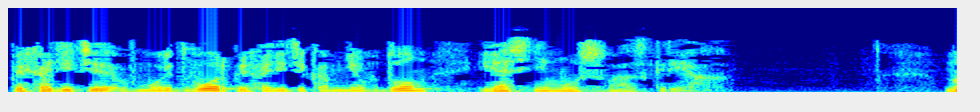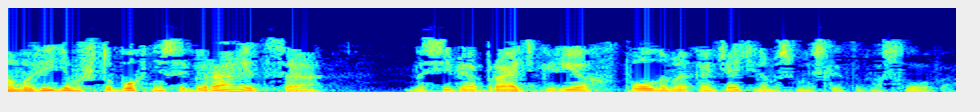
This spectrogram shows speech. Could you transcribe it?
приходите в мой двор, приходите ко мне в дом, я сниму с вас грех. Но мы видим, что Бог не собирается на себя брать грех в полном и окончательном смысле этого слова.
